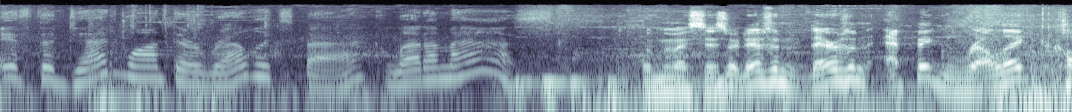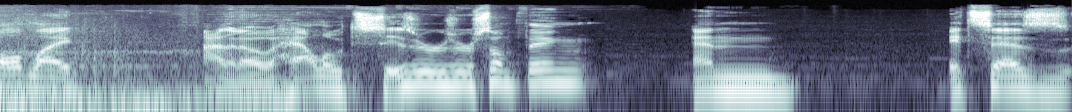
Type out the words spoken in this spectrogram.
If the dead want their relics back, let them ask. Look at my sister, there's an there's an epic relic called like I don't know, hallowed scissors or something, and it says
